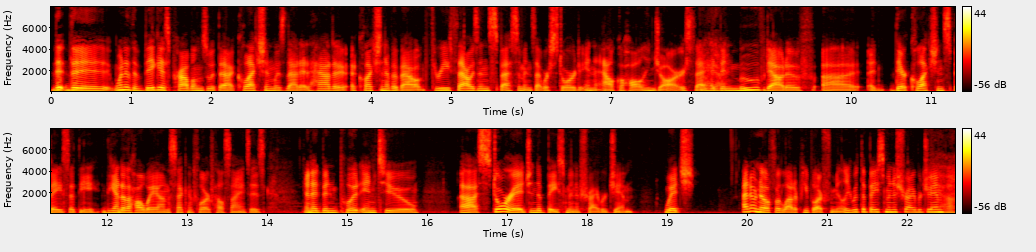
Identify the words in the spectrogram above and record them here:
the the one of the biggest problems with that collection was that it had a, a collection of about three thousand specimens that were stored in alcohol in jars that had been moved out of uh, their collection space at the the end of the hallway on the second floor of Health Sciences, and had been put into uh, storage in the basement of Schreiber Gym, which. I don't know if a lot of people are familiar with the basement of Schreiber Gym. Yeah,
